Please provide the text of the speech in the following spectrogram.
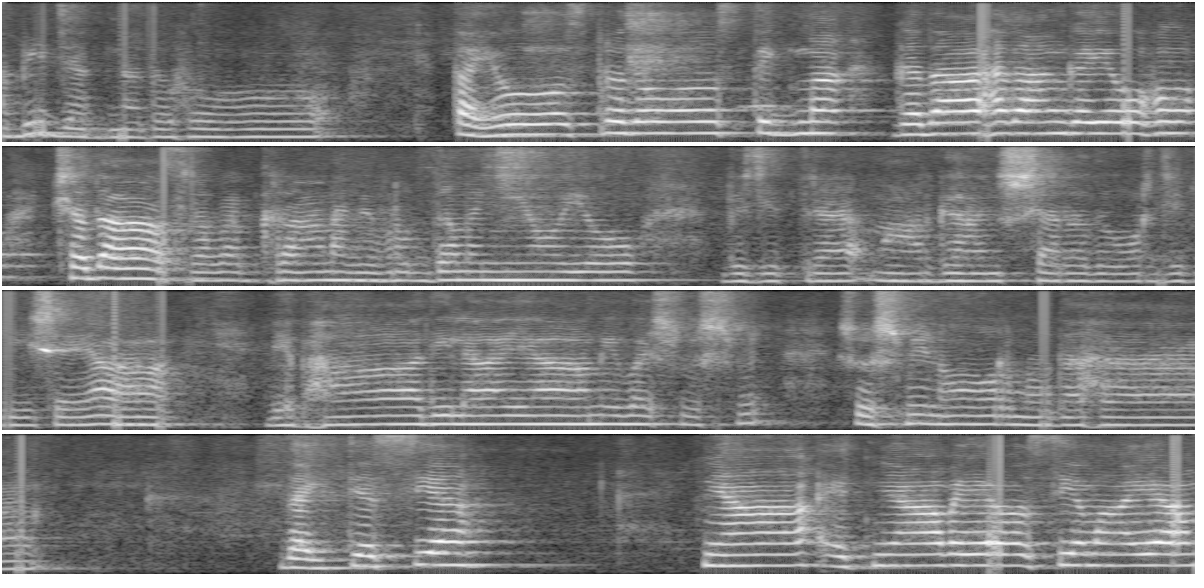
अभिजग्नदुः। तयोस्पृदोस्तिग्म गदाहदाङ्गयोः क्षदास्रवघ्राणविवृद्धमन्योयो विचित्रमार्गान् शरदोर्जिगीषया व्यभादिलायामिव शुष्मि शुष्मिणोर्मृदः दैत्यस्य ദൈത്യസ്യ യജ്ഞാവയവസ്യമായാം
